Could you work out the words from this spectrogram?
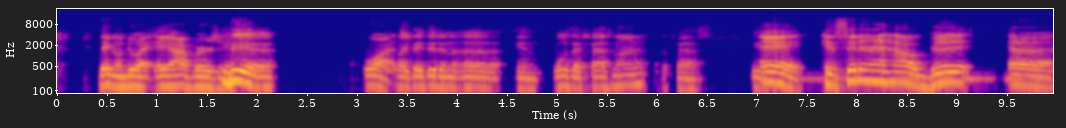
They're gonna do an AI version. Yeah, Watch. like they did in the uh in what was that Fast Nine or Fast? Yeah. Hey, considering how good uh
